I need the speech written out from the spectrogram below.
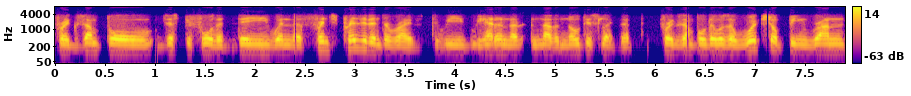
For example, just before the day when the French president arrived, we, we had another notice like that. For example, there was a workshop being run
